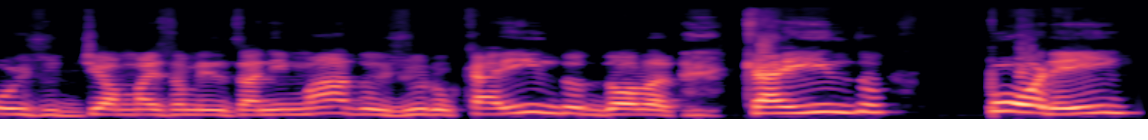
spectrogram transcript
hoje o dia mais ou menos animado, juro caindo, dólar caindo, porém,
